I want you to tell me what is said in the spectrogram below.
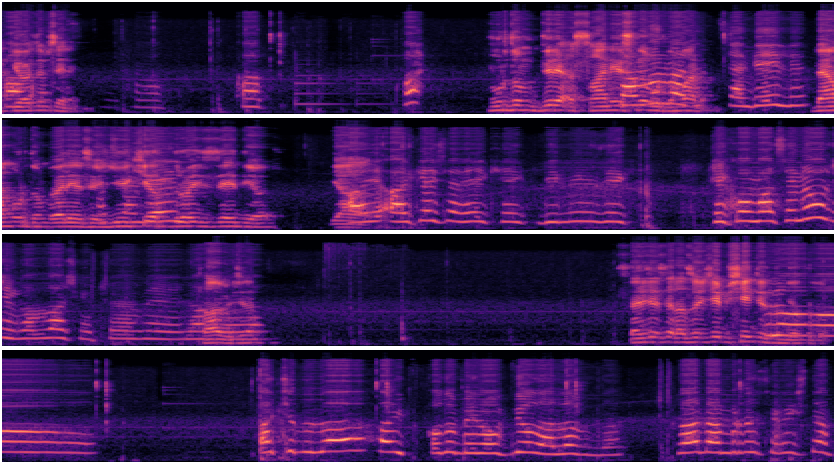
Ha gördüm seni. Tamam. Al. Vurdum direkt Sen saniyesinde vurdum vurmadın. var. Sen değildin. Ben vurdum öyle yazıyor. You sen killed değil. Droid Z diyor. Ya Ay arkadaşlar hack hack. Bildiğiniz hack. Hack olmazsa ne olacak Allah aşkına? Tövbe. lan tabii canım. Sercan sen az önce bir şey diyordun diye. Açıldı la. Ay, oğlum beni okluyorlar la bunlar. Lan ben burada sıkıştım.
